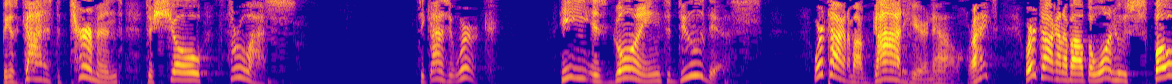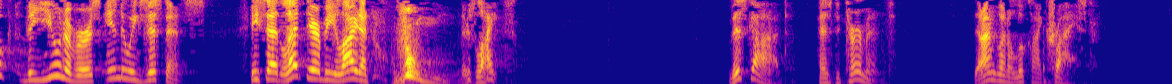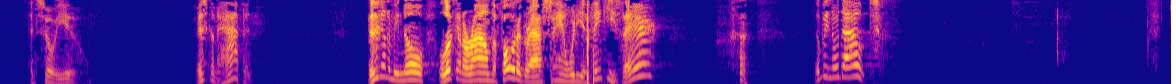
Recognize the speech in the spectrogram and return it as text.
Because God is determined to show through us. See, God is at work. He is going to do this. We're talking about God here now, right? We're talking about the one who spoke the universe into existence. He said, Let there be light, and boom, there's light. This God has determined that I'm going to look like Christ. And so are you. It's going to happen. There's going to be no looking around the photograph saying, Well, do you think he's there? There'll be no doubt.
